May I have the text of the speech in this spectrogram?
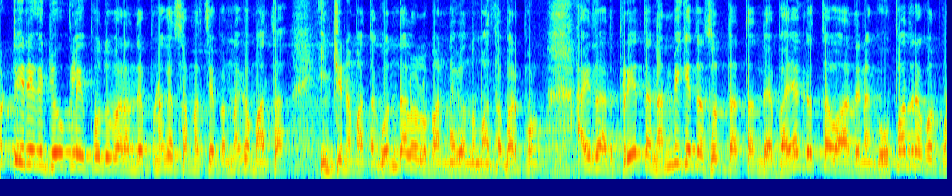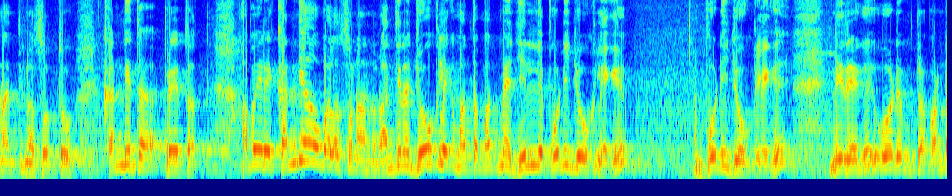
ಒಟ್ಟು ಇರಿಗೆ ಪೊದು ಬರಂದೆ ಪುನಗ ಸಮಸ್ಯೆ ಬಂದಾಗ ಮಾತ, ಇಂಚಿನ ಮಾತ, ಗೊಂದಲಗಳು ಬಂದಾಗ ಒಂದು ಮಾತ ಬರ್ಪುಣು ಐದು ಅದು ಪ್ರೇತ ನಂಬಿಕೆದ ಸೊತ್ತ, ತಂದೆ ಭಯಕೃತವಾದ ನಂಗೆ ಉಪದ್ರ ಕೊರ್ಪುಣ ಅಂಚಿನ ಸೊತ್ತು, ಖಂಡಿತ ಪ್ರೇತ. ಅಪ್ಪ ಇರೇ ಕನ್ಯಾವು ಬಳಸು ನಾನು ಅಂಚಿನ ಜೋಕ್ಲೆಗೆ ಮತ್ತು ಮದ್ಮೆ, ಜಿಲ್ಲೆ ಪೊಡಿ ಜೋಕ್ಲಿಗೆ ಪೊಡಿ ಜೋಕ್ಲಿಗೆ, ನೀರಿಗೆ ಓಡಿಮುಟ್ಟ ಪಂಡ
